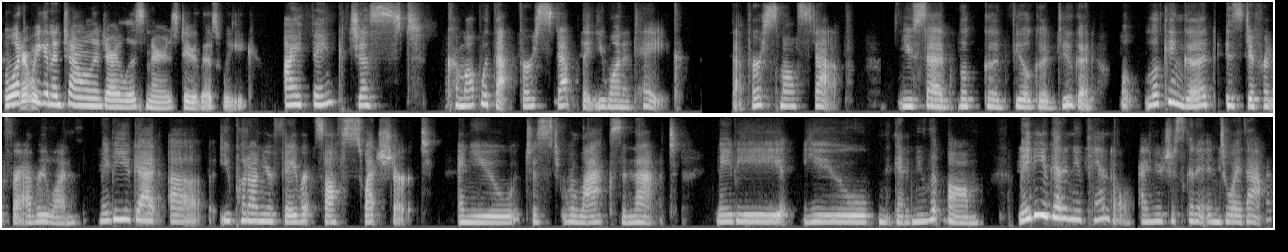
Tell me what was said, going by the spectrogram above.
What are we going to challenge our listeners to this week? I think just come up with that first step that you want to take, that first small step. You said look good, feel good, do good. Well, looking good is different for everyone. Maybe you get uh you put on your favorite soft sweatshirt and you just relax in that. Maybe you get a new lip balm. Maybe you get a new candle and you're just going to enjoy that.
